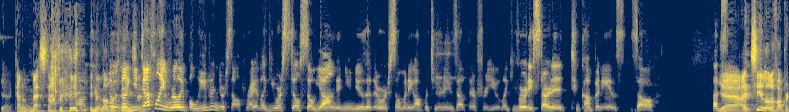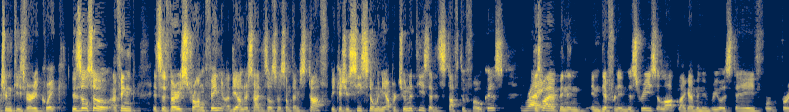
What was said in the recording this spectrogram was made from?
yeah kind of messed up in a lot of things. Like you definitely really believed in yourself, right? Like you were still so young and you knew that there were so many opportunities out there for you. Like you've already started two companies, so. Yeah, I see a lot of opportunities very quick. This is also, I think, it's a very strong thing. The underside is also sometimes tough because you see so many opportunities that it's tough to focus. Right. That's why I've been in in different industries a lot. Like I've been in real estate for, for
